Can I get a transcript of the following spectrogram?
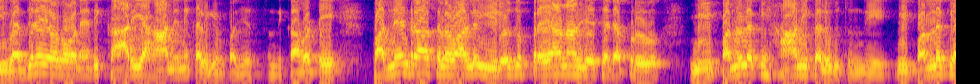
ఈ వజ్రయోగం అనేది కార్యహానిని కలిగింపజేస్తుంది. కాబట్టి పన్నెండు రాసుల వాళ్ళు ఈరోజు ప్రయాణాలు చేసేటప్పుడు మీ పనులకి హాని కలుగుతుంది. మీ పనులకి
